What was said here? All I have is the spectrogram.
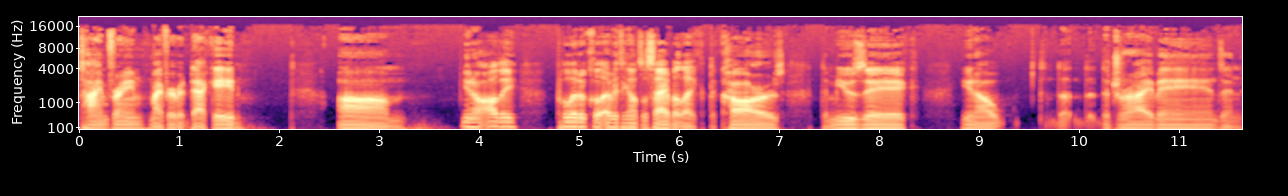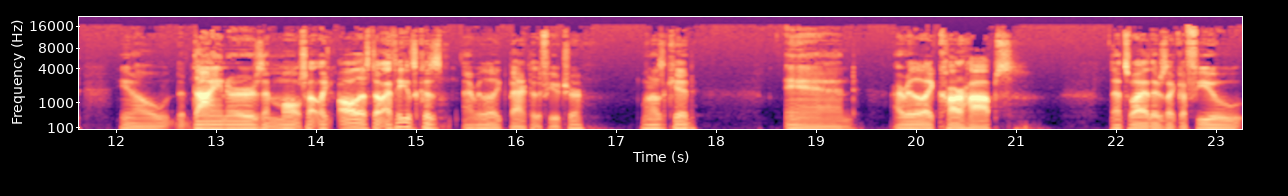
time frame, my favorite decade. Um, you know, all the political everything else aside, but like the cars, the music, you know, the the drive-ins and you know the diners and malt shop, like all that stuff. I think it's because I really liked Back to the Future when I was a kid, and I really like car hops. That's why there's like a few,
